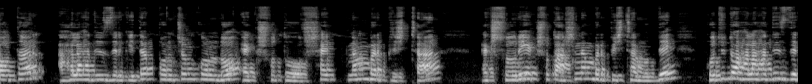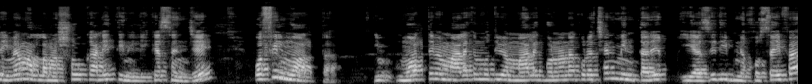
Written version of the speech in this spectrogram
আওতার আহলা হাদিসদের কিতাব, পঞ্চম খণ্ড, একশত ষাট নম্বর পৃষ্ঠা একশো একশত আশি নম্বর পৃষ্ঠার মধ্যে কথিত আহলা হাদিসদের ইমাম আল্লামা শৌকানি তিনি লিখেছেন যে, ওয়াফিল মুয়াত্তা মুয়াত্তা ইমাম মধ্যে মালিক বর্ণনা করেছেন, মিন তারিক Yazid ibn Khusaifa.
